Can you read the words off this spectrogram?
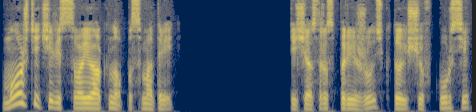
Можете через свое окно посмотреть?» Сейчас распоряжусь, кто еще в курсе.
